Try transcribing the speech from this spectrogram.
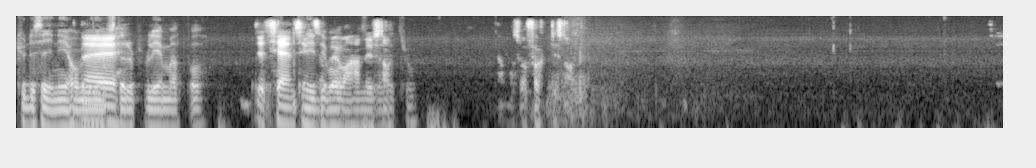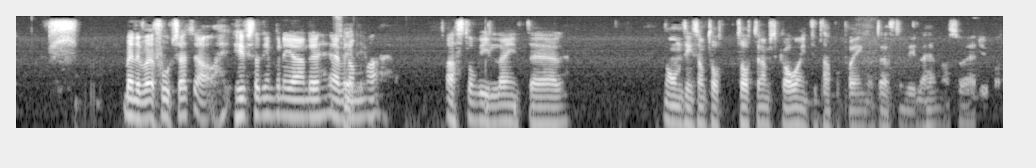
Kudicini har väl större problem att få det känns inte som det var han nu snart. Han måste vara 40 snart. Men det var fortsatt ja, hyfsat imponerande även om Aston Villa inte är någonting som Tot Tottenham ska inte tappa poäng mot Aston Villa hemma så är det ju bara.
